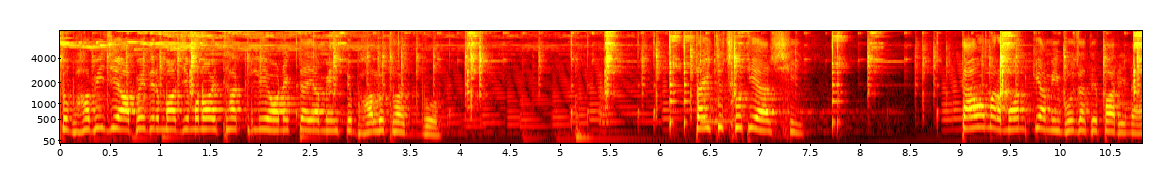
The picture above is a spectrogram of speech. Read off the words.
তো ভাবি যে আপেদের মাঝে মনে হয় থাকলে অনেকটাই আমি একটু ভালো থাকব। তাই তো ছুটে আসি। তাও আমার মনকে আমি বোঝাতে পারি না।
